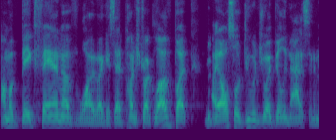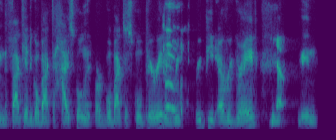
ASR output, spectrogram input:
I'm a big fan of well, like I said, Punch Drunk Love, but mm-hmm. I also do enjoy Billy Madison. I mean, the fact you had to go back to high school or go back to school period and re- repeat every grade. Yeah. I mean,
